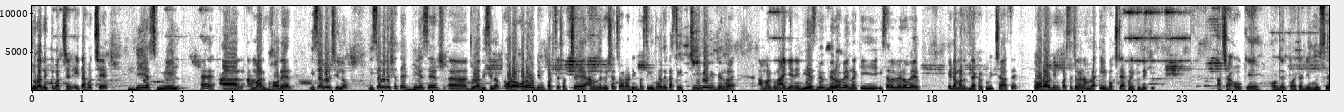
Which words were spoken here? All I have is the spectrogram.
জোড়া দেখতে পাচ্ছেন, এটা হচ্ছে ডিএস মেল হ্যাঁ আর আমার ঘরের ইসাবেল ছিল। ইসাবেলের সাথে ডিএস এর জোড়া দিছিলাম। ওরা, ওরাও ডিম পারছে সবচেয়ে আনন্দের বিষয় হচ্ছে ওরাও ডিম পারছে কিন্তু ওদের কাছ থেকে কি বেবি বের হয়, আমার কোনো আইডিয়া নেই। ডিএস বের হবে নাকি ইসাবেল বের হবে? এটা আমার দেখার খুব ইচ্ছা আছে। তো ওরাও ডিম পারছে, চলেন আমরা এই বক্সটা এখন একটু দেখি। আচ্ছা ওকে, ওদের কয়টা ডিম হয়েছে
